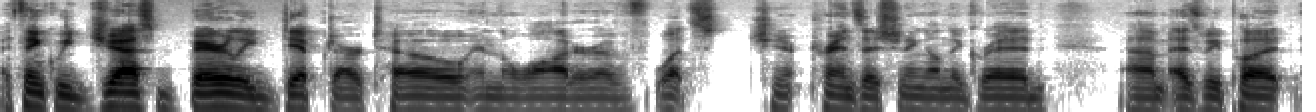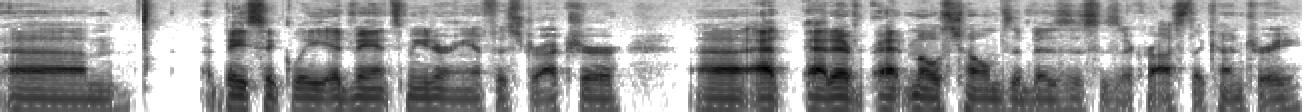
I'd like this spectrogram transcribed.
I think we just barely dipped our toe in the water of what's ch- transitioning on the grid um, as we put um, basically advanced metering infrastructure uh, at, at, at most homes and businesses across the country.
